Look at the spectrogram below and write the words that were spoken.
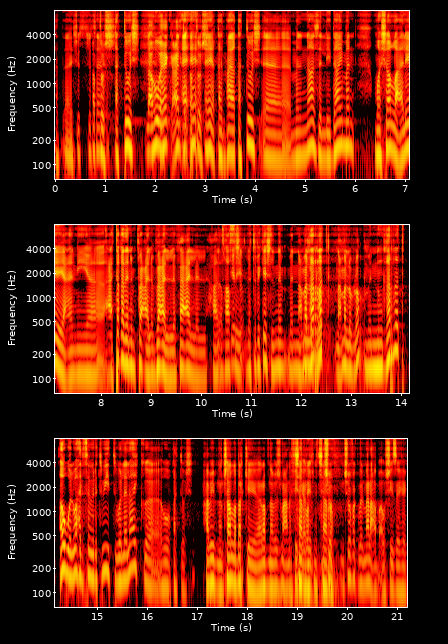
قد شو شو تسمي؟ قطوش. قتوش لا هو هيك إيه قد مع قتوش من الناس اللي دائما ما شاء الله عليه يعني آه، أعتقد إنه مفعل فعل فعل الخاصية. notification من نعمل له block نعمل له block من نغرط أول واحد يسوي retweet ولا like آه، هو قتوش حبيبنا إن شاء الله بركي ربنا بيجمعنا فيك قريب نتشرف. نشوف نشوفك بالملعب أو شيء زي هيك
